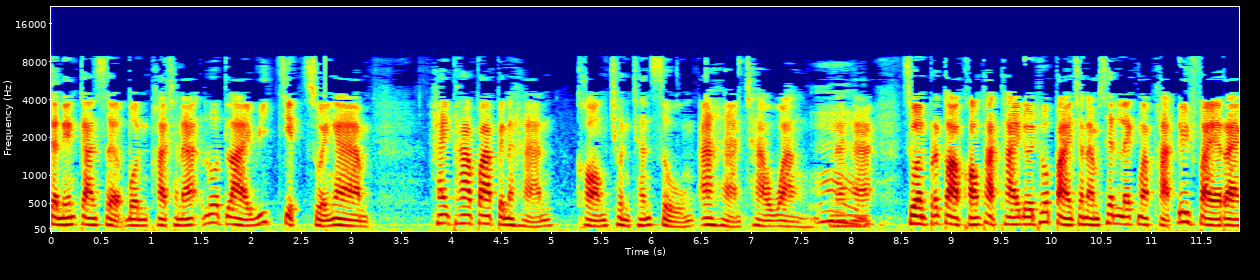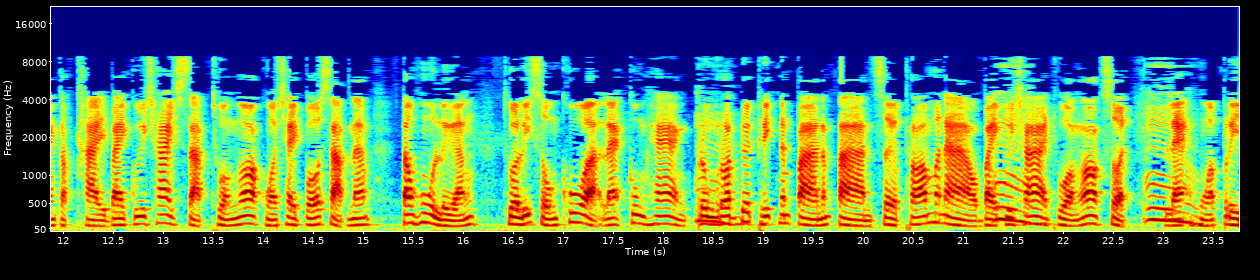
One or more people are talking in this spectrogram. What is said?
จะเน้นการเสิร์ฟบนภาชนะลวดลายวิจิตรสวยงาม ให้ภาพว่าเป็นอาหารของชนชั้นสูงอาหารชาววังอืมนะฮะส่วนประกอบของผัดไทยโดยทั่วไปจะนำเส้นเล็กมาผัดด้วยไฟแรงกับไข่ใบกุ้ยช่ายสับถั่วงอกหัวไชโป๊สับน้ำเต้าหู้เหลือง ถั่วลิสงคั่วและกุ้งแห้ง ปรุงรสด้วยพริกน้ำปลาน้ำตาล เสิร์ฟพร้อมมะนาว ใบกุ้ยช่ายถั่วงอกสดอืมและหัวปรี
